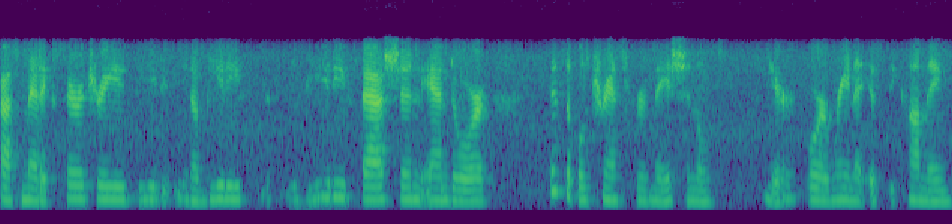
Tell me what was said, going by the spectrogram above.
cosmetic surgery, beauty, you know, beauty, beauty, fashion, and/or physical transformational sphere or arena is becoming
